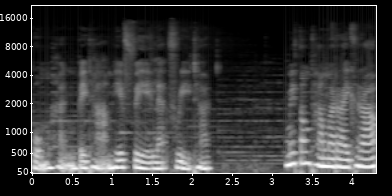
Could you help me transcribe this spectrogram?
ผมหันไปถามเฮฟเฟและฟรีทัศไม่ต้องทำอะไรครับ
